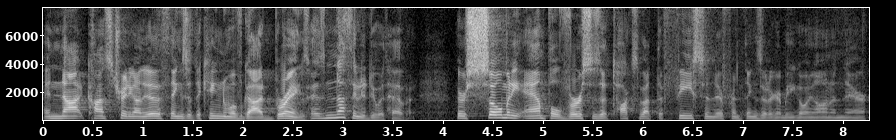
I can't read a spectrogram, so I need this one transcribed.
and not concentrating on the other things that the kingdom of God brings. It has nothing to do with heaven. There's so many ample verses that talks about the feasts and different things that are going to be going on in there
